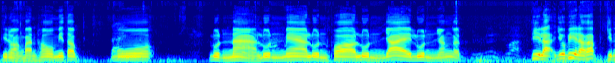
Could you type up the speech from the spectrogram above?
พี่น้องบ้านเฮามีแต่หมู่รุ่นหน้ารุ่นแม่รุ่นพ่อรุ่นยายรุ่นหยังก็ พี่ละอยู่พี่ละครับ กิน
